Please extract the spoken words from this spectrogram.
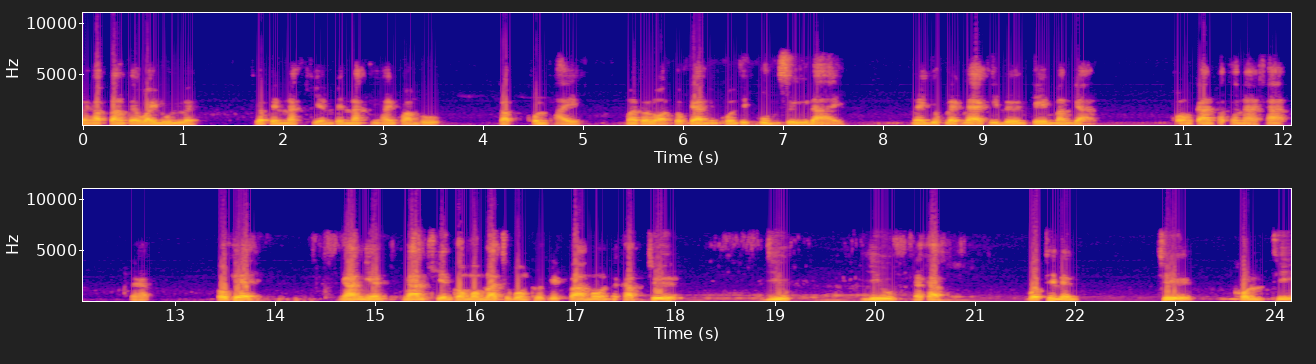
นะครับ ตั้งแต่วัยรุ่นเลย ก็เป็นนักเขียนเป็นนักที่ให้ความรู้กับคนไทยมาตลอดก็แกเป็นคนที่คุมสื่อได้ ในยุคแรก ๆ ที่เดินเกมบางอย่างของการพัฒนาชาตินะครับ โอเค งานเขียนงานเขียนของหม่อมราชวงศ์คึกฤทธิ์ปราโมชนะครับ ชื่อยิวยิวนะครับ บทที่หนึ่งชื่อคนที่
